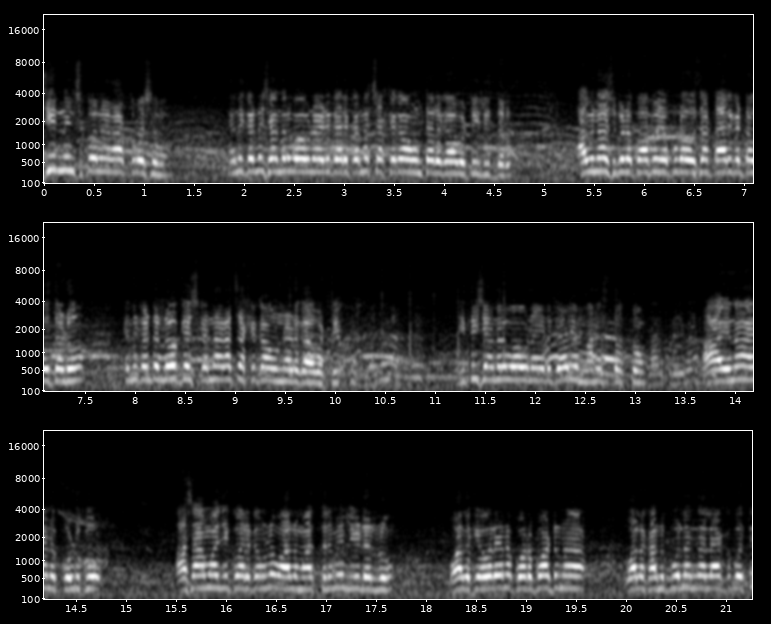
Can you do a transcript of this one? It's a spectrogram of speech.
జీర్ణించుకోలేని ఆక్రోశము. ఎందుకంటే చంద్రబాబు నాయుడు గారి కన్నా చక్కగా ఉంటారు కాబట్టి వీళ్ళిద్దరు. అవినాష్ కూడా పాపం ఎప్పుడో ఒకసారి టార్గెట్ అవుతాడు. ఎందుకంటే లోకేష్ కన్నా చక్కగా ఉన్నాడు కాబట్టి. ఇది చంద్రబాబు నాయుడు గారి మనస్తత్వం. ఆయన ఆయన కొడుకు. ఆ సామాజిక వర్గంలో వాళ్ళు మాత్రమే లీడర్లు. వాళ్ళకి ఎవరైనా పొరపాటున వాళ్ళకు అనుకూలంగా లేకపోతే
